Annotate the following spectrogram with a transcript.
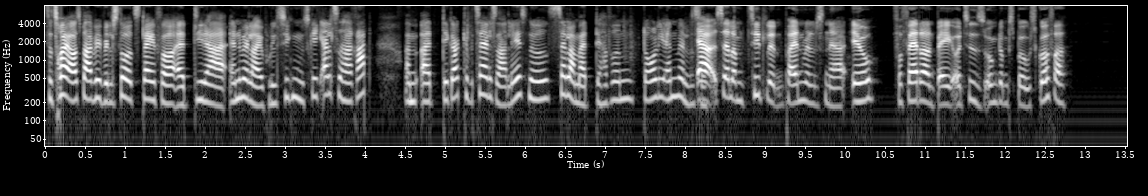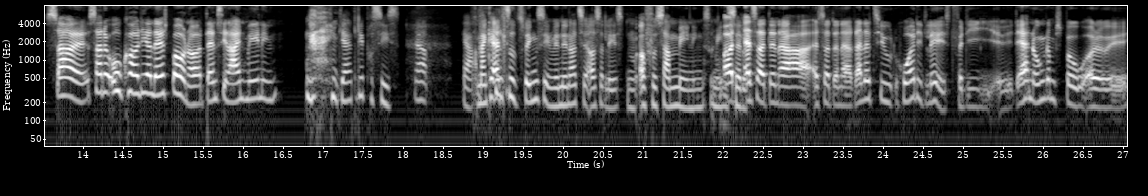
Så tror jeg også bare, at vi vil slå et slag for, at de der anmeldere i politikken måske ikke altid har ret, og og at det godt kan betale sig at læse noget, selvom at det har fået en dårlig anmeldelse. ja, selvom titlen på anmeldelsen er Ev, forfatteren bag årtidets ungdomsbog skuffer, så, øh, så er det ok lige at læse bogen og danse sin egen mening. ja lige præcis. Ja. Ja, man kan altid tvinge sine veninder til også at læse dem og få samme mening som en Og selv. altså den, er, altså, den er relativt hurtigt læst, fordi øh, det er en ungdomsbog, og øh,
